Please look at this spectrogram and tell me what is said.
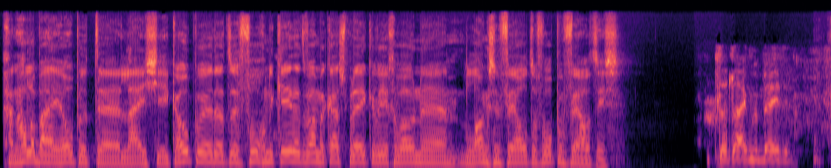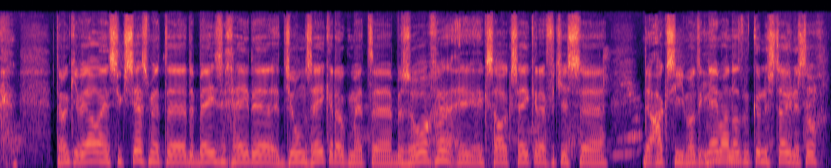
Gaan allebei op het eh, lijstje. Ik hoop eh, dat de volgende keer dat we aan elkaar spreken... weer gewoon eh, langs een veld of op een veld is. Dat lijkt me beter. Dankjewel en succes met eh, de bezigheden. John, zeker ook met eh, bezorgen. Ik, ik zal ook zeker eventjes eh, de actie... Want ik neem aan dat we kunnen steunen, toch?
